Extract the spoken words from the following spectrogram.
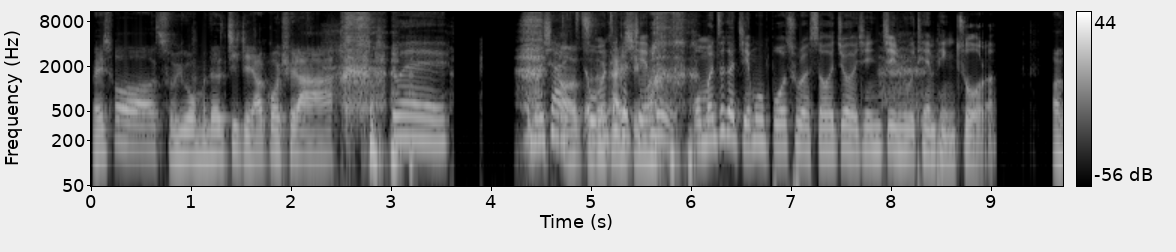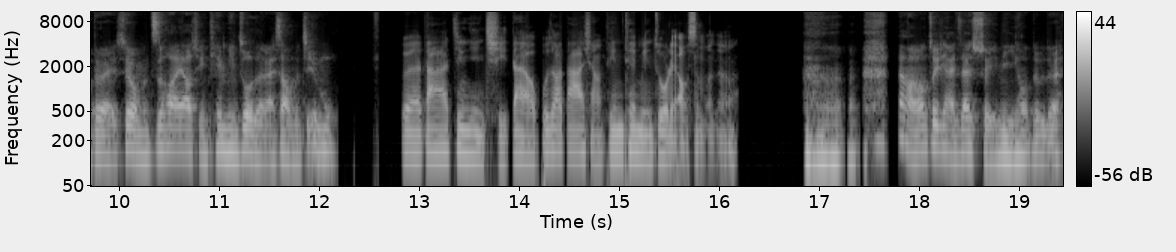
没错，属于我们的季节要过去啦。对，我们现在我们这个节目，我们这个节目播出的时候就已经进入天秤座了。哦，对，所以，我们之后要邀请天秤座的人来上我们节目。对啊，大家敬请期待哦。不知道大家想听天秤座聊什么呢？但好像最近还在水逆哦，对不对？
